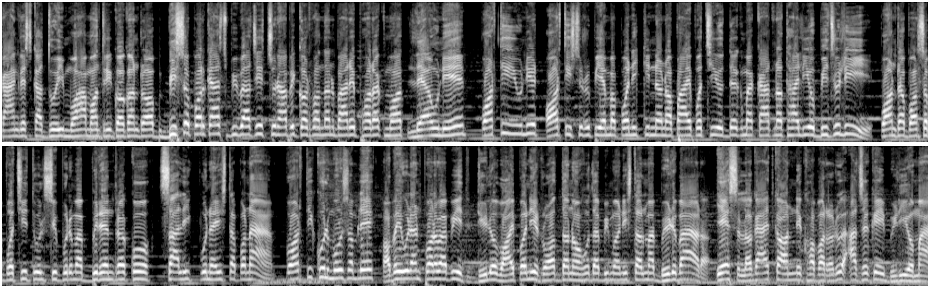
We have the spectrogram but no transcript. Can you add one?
काङ्ग्रेसका दुई महामन्त्री गगन र विश्व प्रकाश विभाजित चुनावी गठबन्धन बारे फरक मत ल्याउने प्रति युनिट अडतिस रुपियाँमा पनि किन्न नपाएपछि उद्योगमा काट्न थालियो बिजुली। पन्ध्र वर्षपछि तुलसीपुरमा वीरेन्द्रको शालिग पुनस्थापना। प्रतिकूल मौसमले हवाई उडान प्रभावित। ढिलो भए पनि रद्द नहुँदा विमानस्थलमा भिडभाड। यस लगायतका अन्य खबरहरू आजकै भिडियोमा।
